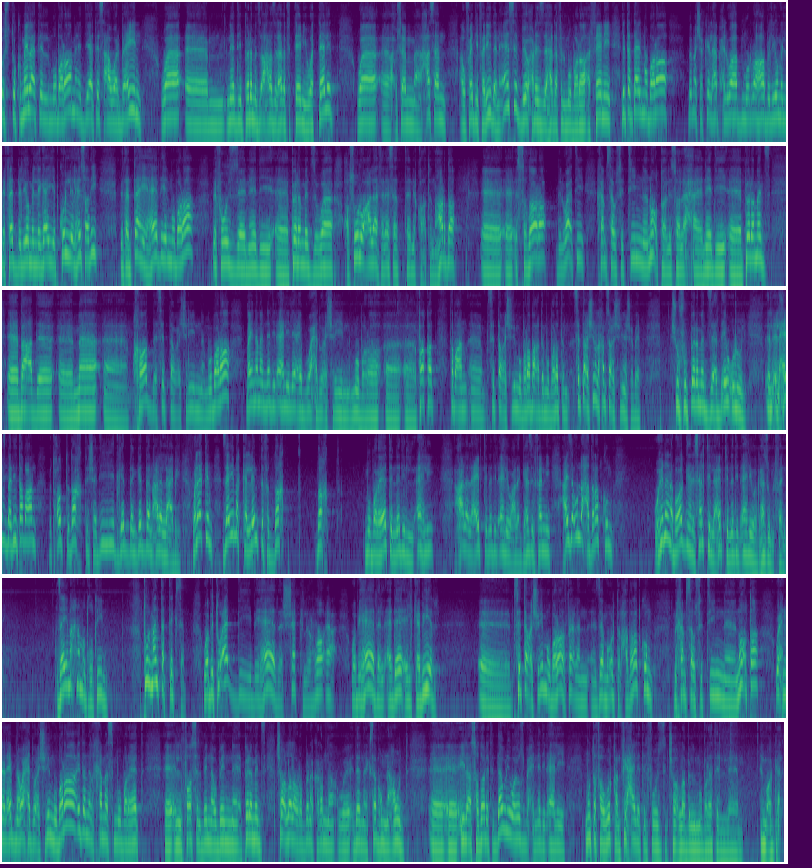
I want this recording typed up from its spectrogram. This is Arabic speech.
استكملت المباراة من الدقيقة 49 ونادي بيراميدز أحرز الهدف الثاني والثالث وحسام حسن أو فادي فريد أنا آسف بيحرز هدف المباراة الثاني لتنتهي المباراة بمشاكلها بحلوها بمرها باليوم اللي فات باليوم اللي جاي بكل الهيصة دي بتنتهي هذه المباراة. بفوز نادي بيراميدز وحصوله على ثلاثة نقاط. النهارده الصدارة دلوقتي 65 نقطة لصالح نادي بيراميدز. بعد ما خاض 26 مباراة بينما النادي الأهلي لعب 21 مباراة فقط. طبعا 26 مباراة بعد مباراة 26 ولا 25 يا شباب؟ شوفوا بيراميدز قد إيه وقولوا لي. الحسبة دي طبعا بتحط ضغط شديد جدا جدا على اللاعبين. ولكن زي ما اتكلمت في الضغط ضغط مباريات النادي الأهلي على لعيبة النادي الأهلي وعلى الجهاز الفني عايز أقول لحضراتكم وهنا أنا بوجه رسالتي لعيبه النادي الأهلي وجهازهم الفني. زي ما إحنا مضغوطين. طول ما أنت بتكسب وبتؤدي بهذا الشكل الرائع وبهذا الأداء الكبير ب 26 مباراة فعلا زي ما قلت لحضراتكم ب 65 نقطة وإحنا لعبنا 21 مباراة. اذا الخمس مباريات الفاصل بيننا وبين بيراميدز. إن شاء الله لو ربنا كرمنا وقدرنا نكسبهم نعود إلى صدارة الدوري ويصبح النادي الأهلي متفوقا في حالة الفوز إن شاء الله بالمباريات المؤجلة.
